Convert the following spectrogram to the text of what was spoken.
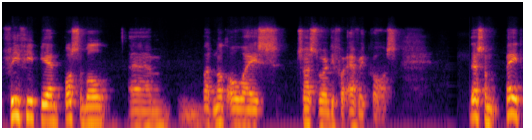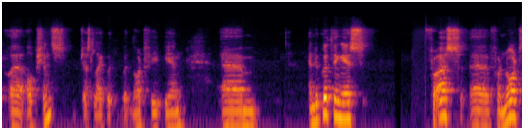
free VPN possible, um, but not always trustworthy for every cause. There's some paid uh, options, just like with, with NordVPN. Um, and the good thing is, for us, uh, for Nord,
